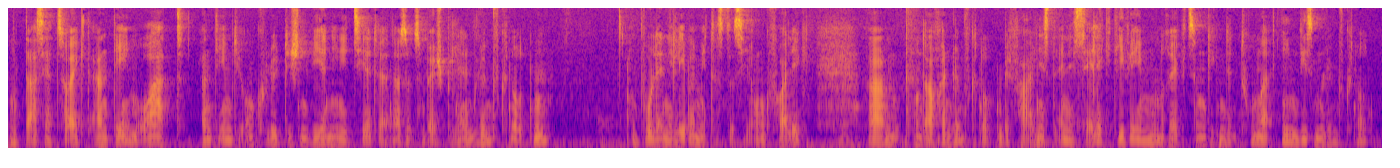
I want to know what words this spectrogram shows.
Und das erzeugt an dem Ort, an dem die onkolytischen Viren initiiert werden, also zum Beispiel in einem Lymphknoten, obwohl eine Lebermetastasierung vorliegt ähm, und auch ein Lymphknoten befallen ist, eine selektive Immunreaktion gegen den Tumor in diesem Lymphknoten.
